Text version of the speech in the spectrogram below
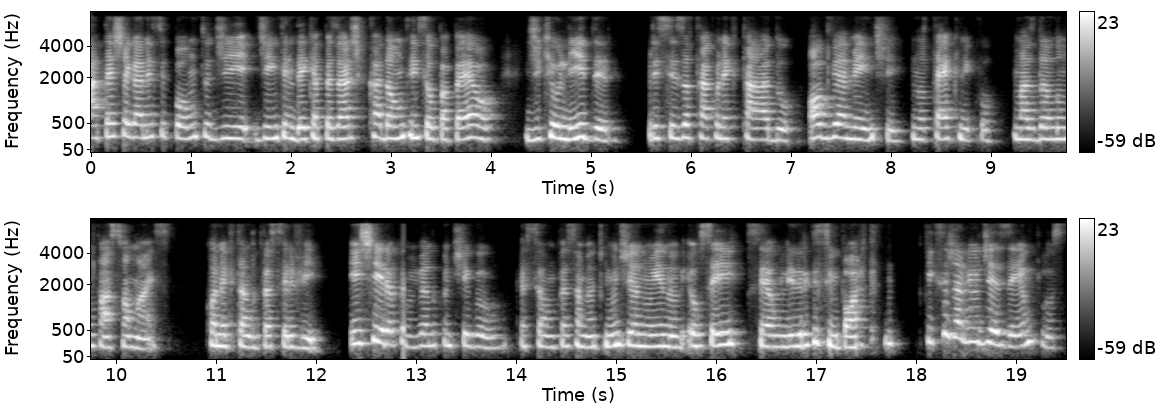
até chegar nesse ponto de, de entender que, apesar de que cada um tem seu papel, de que o líder precisa estar conectado, obviamente, no técnico, mas dando um passo a mais, conectando para servir. E Shira, vivendo contigo, esse é um pensamento muito genuíno. Eu sei que você é um líder que se importa. O que, você já viu de exemplos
